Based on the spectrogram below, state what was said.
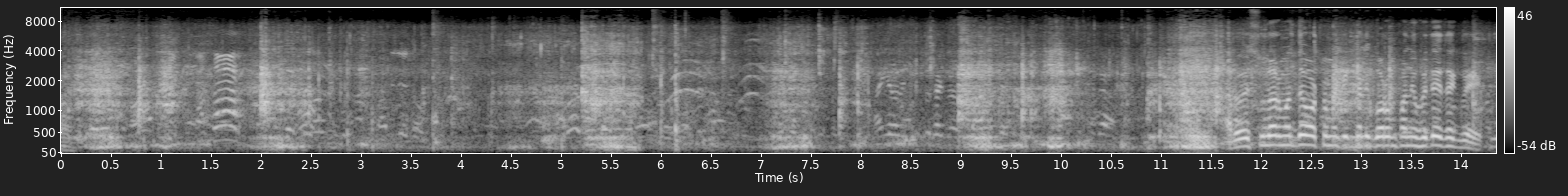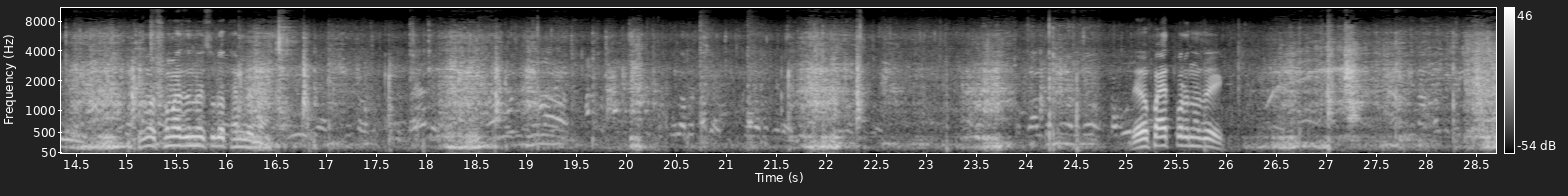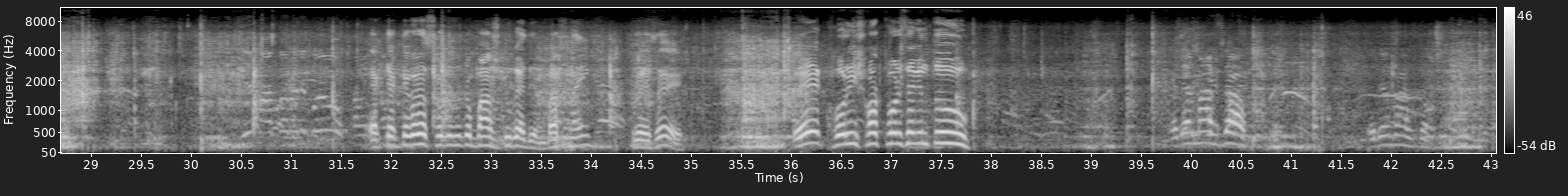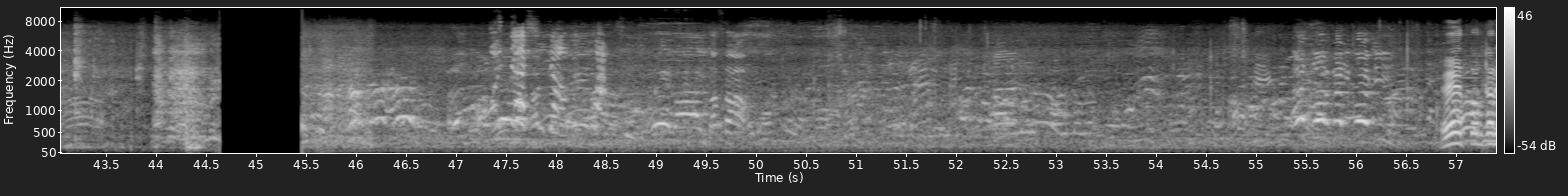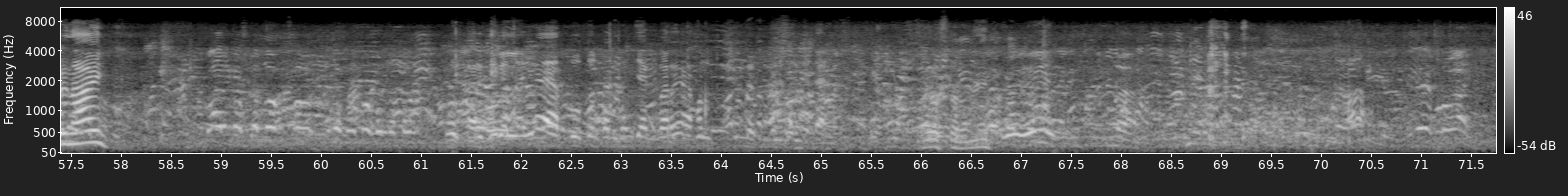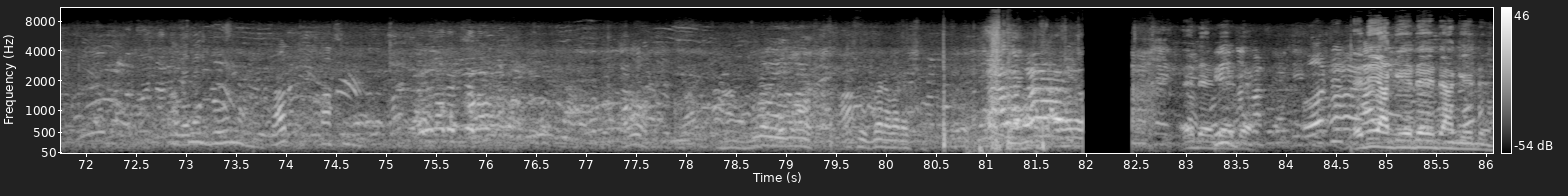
আর ওই চুলার মধ্যে অটোমেটিক খালি গরম পানি হইতেই থাকবে। কোনো সময়ের জন্য চুলা থামবে না। পরে না যাই একটা একটা করে ছোট ছোট বাঁশ ঢুকাই দেন। বাঁশ নাই? রয়েছে এ, খড়ি শর্ট পড়েছে কিন্তু। এদের মাছ দাও। এদের মাছ দাও। এ তরকারি নাই। এডে আগে এডে এডে আগে এডে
